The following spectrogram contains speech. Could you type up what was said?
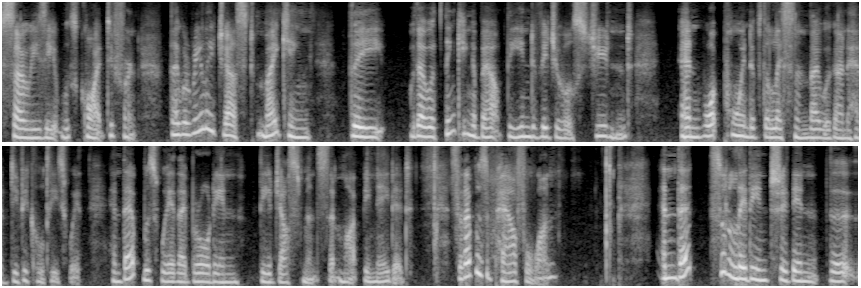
so easy it was quite different. They were really just making the, they were thinking about the individual student and what point of the lesson they were going to have difficulties with. And that was where they brought in the adjustments that might be needed. So that was a powerful one. And that sort of led into then the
